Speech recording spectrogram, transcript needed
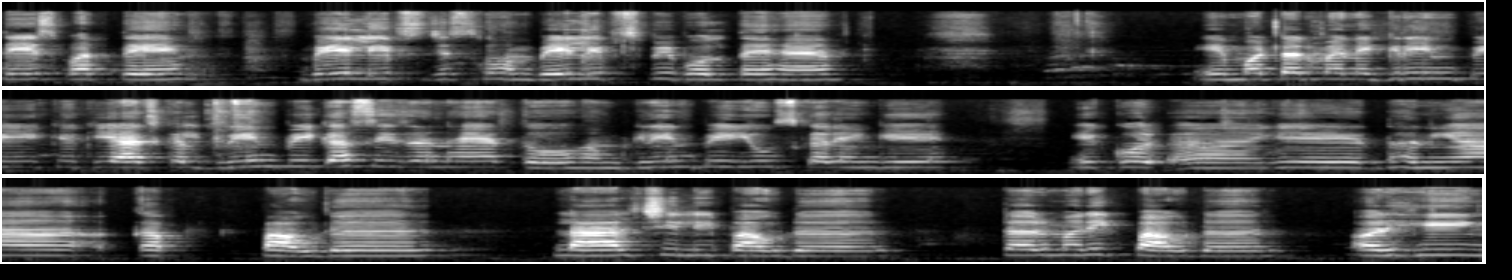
तेज़ पत्ते बे लिप्स जिसको हम बे लिप्स भी बोलते हैं। ये मटर मैंने ग्रीन पी क्योंकि आजकल ग्रीन पी का सीज़न है तो हम ग्रीन पी यूज़ करेंगे। ये को ये धनिया का पाउडर लाल चिली पाउडर टर्मरिक पाउडर और हींग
